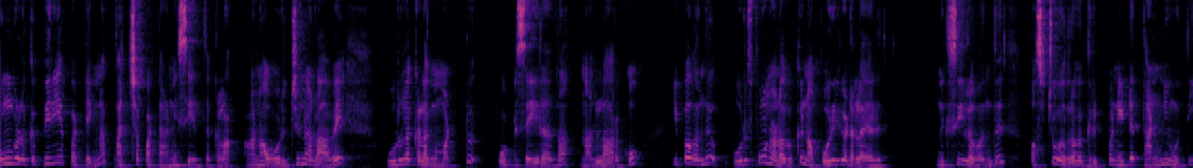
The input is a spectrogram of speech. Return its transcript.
உங்களுக்கு பிரியப்பட்டிங்கன்னா பச்சை பட்டாணி சேர்த்துக்கலாம். ஆனால் ஒரிஜினலாகவே உருளைக்கிழங்கு மட்டும் போட்டு செய்கிறது தான் நல்லாயிருக்கும் இப்போ வந்து ஒரு ஸ்பூன் அளவுக்கு நான் பொறிகடலை மிக்சியில் வந்து ஃபஸ்ட்டு ஒரு தடவை கிரிப் பண்ணிவிட்டு தண்ணி ஊற்றி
